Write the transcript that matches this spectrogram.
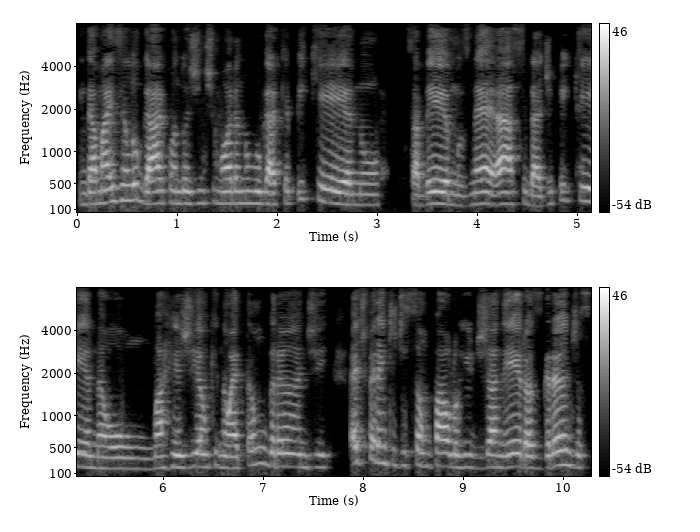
Ainda mais em lugar, quando a gente mora num lugar que é pequeno, sabemos, né? A cidade pequena, ou uma região que não é tão grande. É diferente de São Paulo, Rio de Janeiro, as grandes,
